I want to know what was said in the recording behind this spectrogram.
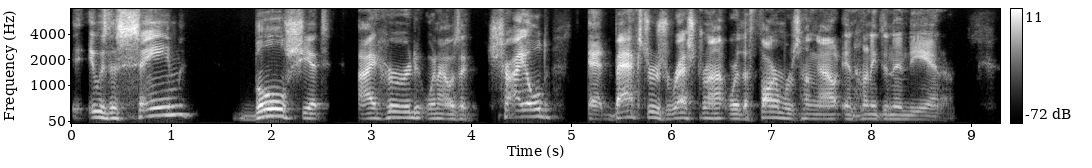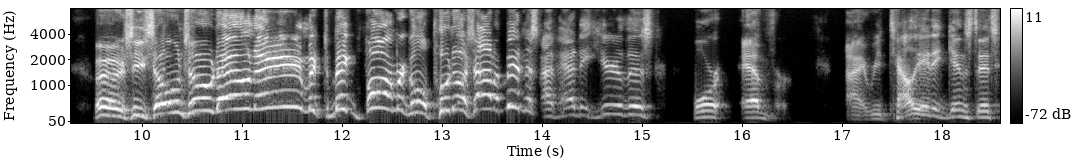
it was the same bullshit I heard when I was a child at Baxter's restaurant where the farmers hung out in Huntington, Indiana. Hey, see so and so down eh, there, Mr. Big Farmer, gonna put us out of business. I've had to hear this forever. I retaliate against it,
